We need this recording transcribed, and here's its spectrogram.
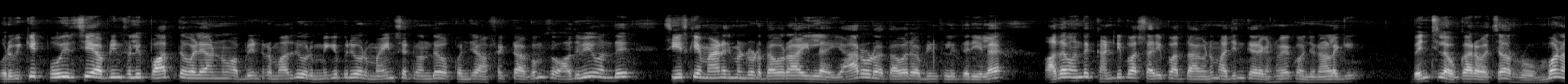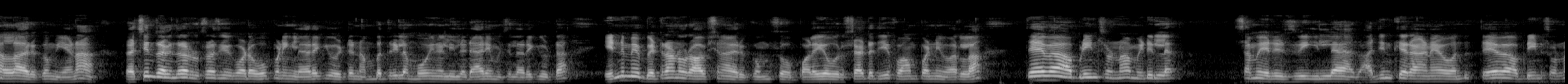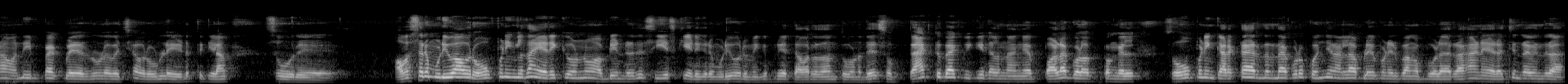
ஒரு விக்கெட் போயிடுச்சு அப்படின்னு சொல்லி பார்த்து விளையாடணும் அப்படின்ற மாதிரி ஒரு மிகப்பெரிய ஒரு மைண்ட் செட் வந்து கொஞ்சம் அஃபெக்ட் ஆகும். ஸோ அதுவே வந்து சிஎஸ்கே மேனேஜ்மெண்ட்டோட தவறா இல்லை யாரோட தவறு அப்படின்னு சொல்லி தெரியல. அதை வந்து கண்டிப்பாக சரி பார்த்தாகணும். அஜின்கே ரகனவே கொஞ்சம் நாளைக்கு பெஞ்சில் உட்கார வச்சா ரொம்ப நல்லா இருக்கும். ஏன்னா ரச்சின் ரவீந்திரா ருத்ராஜ் கேக்கோட ஓப்பனிங்கில் இறக்கி விட்டு நம்பர் த்ரீல மோயின் அலியில் டேரி மிச்சில் இறக்கி விட்டால் இன்னுமே பெட்டரான ஒரு ஆப்ஷனாக இருக்கும். ஸோ பழைய ஒரு ஸ்ட்ராட்டஜியை ஃபார்ம் பண்ணி வரலாம். தேவை அப்படின்னு சொன்னால் மிடில் சமீர் ரிஸ்வி இல்லை அஜின்கே ரஹானே வந்து தேவை அப்படின்னு சொன்னால் வந்து இம்பேக்ட் பிளேயர் ரூலை வச்சு அவர் உள்ளே எடுத்துக்கலாம். ஸோ ஒரு அவசர முடிவாக அவர் ஓப்பனிங்கில் தான் இறக்கணும் அப்படின்றது சிஎஸ்கே எடுக்கிற முடிவு ஒரு மிகப்பெரிய தவறு தான் தோணுது. So back to back wicket இழந்தாங்க. பல குழப்பங்கள். ஸோ ஓப்பனிங் கரெக்டாக இருந்திருந்தால் கூட கொஞ்சம் நல்லா ப்ளே பண்ணியிருப்பாங்க போல். ரஹானே ரச்சின் ரவீந்திரா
